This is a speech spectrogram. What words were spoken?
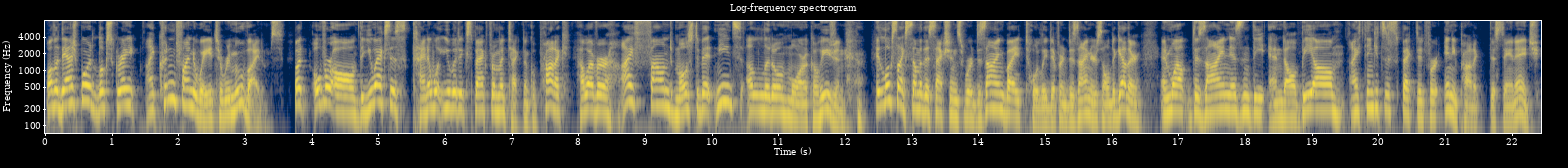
While the dashboard looks great, I couldn't find a way to remove items. But overall, the UX is kind of what you would expect from a technical product. However, I found most of it needs a little more cohesion. it looks like some of the sections were designed by totally different designers altogether. And while design isn't the end all be all, I think it's expected for any product this day and age.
